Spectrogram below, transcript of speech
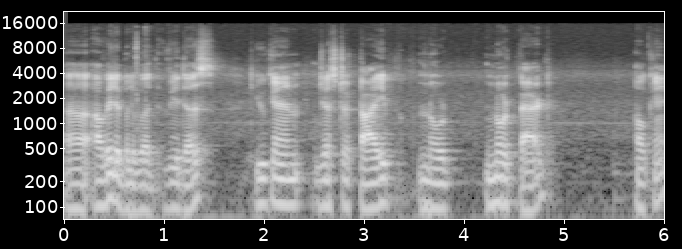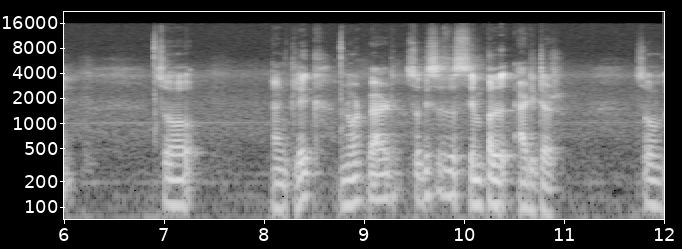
uh, available with, with us you can just uh, type note notepad okay? So and click notepad. So this is a simple editor. So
